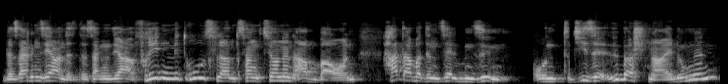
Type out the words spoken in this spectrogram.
Da sagen sie anders, da sagen sie, ja, Frieden mit Russland, Sanktionen abbauen, hat aber denselben Sinn. Und diese Überschneidungen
